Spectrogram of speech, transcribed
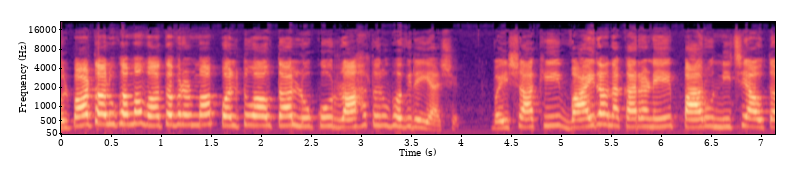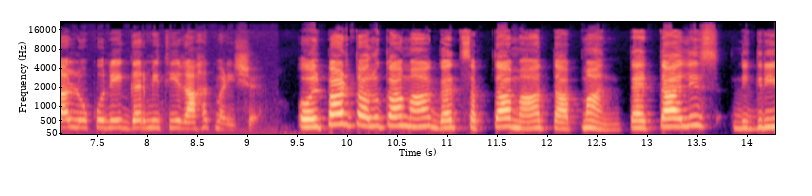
ઓલપાડ તાલુકામાં વાતાવરણમાં પલટો આવતા લોકો રાહત અનુભવી રહ્યા છે. વૈશાખી વાયરાના કારણે પારો નીચે આવતા લોકોને ગરમીથી રાહત મળી છે. ઓલપાડ તાલુકામાં ગત સપ્તાહમાં તાપમાન તેતાલીસ ડિગ્રી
